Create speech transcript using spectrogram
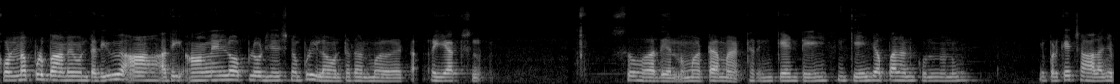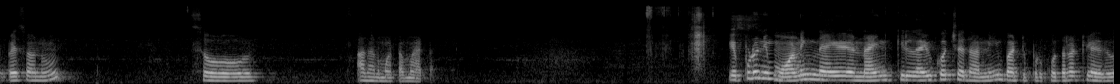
కొన్నప్పుడు బాగానే ఉంటుంది. అది ఆన్లైన్లో అప్లోడ్ చేసినప్పుడు ఇలా ఉంటుంది అనమాట రియాక్షన్. సో అది అన్నమాట మ్యాటర్. ఇంకేంటి? ఇంకేం చెప్పాలనుకున్నాను? ఇప్పటికే చాలా చెప్పేశాను. సో అదనమాట మ్యాటర్. ఎప్పుడు నేను మార్నింగ్ నై నైన్కి లైవ్కి వచ్చేదాన్ని బట్ ఇప్పుడు కుదరట్లేదు.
